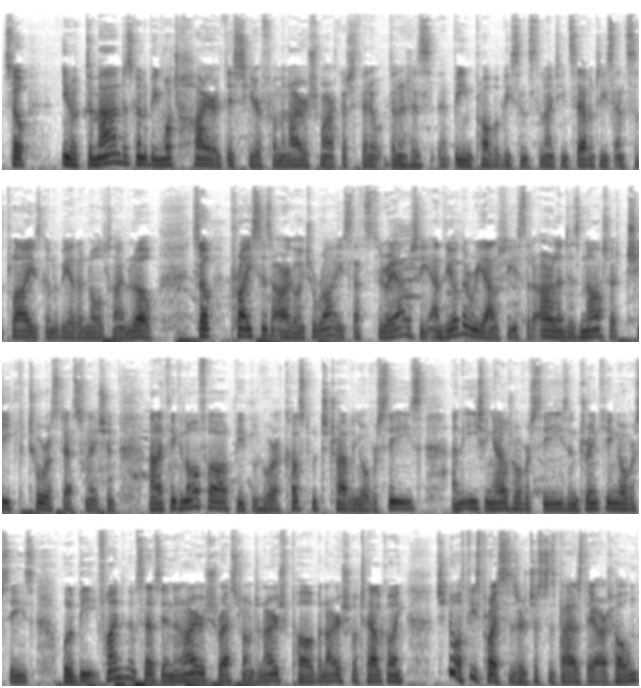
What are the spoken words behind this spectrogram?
So you know, demand is going to be much higher this year from an Irish market than it, than it has been probably since the 1970s, and supply is going to be at an all time low. So prices are going to rise. That's the reality. And the other reality is that Ireland is not a cheap tourist destination. And I think an awful lot of people who are accustomed to travelling overseas and eating out overseas and drinking overseas will be finding themselves in an Irish restaurant, an Irish pub, an Irish hotel going, Do you know what? These prices are just as bad as they are at home.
